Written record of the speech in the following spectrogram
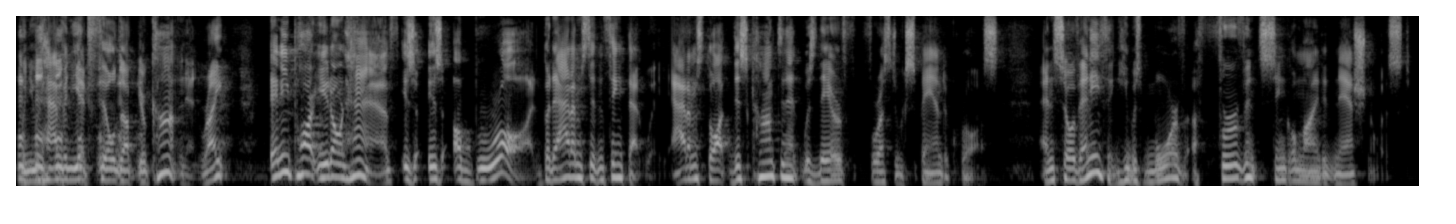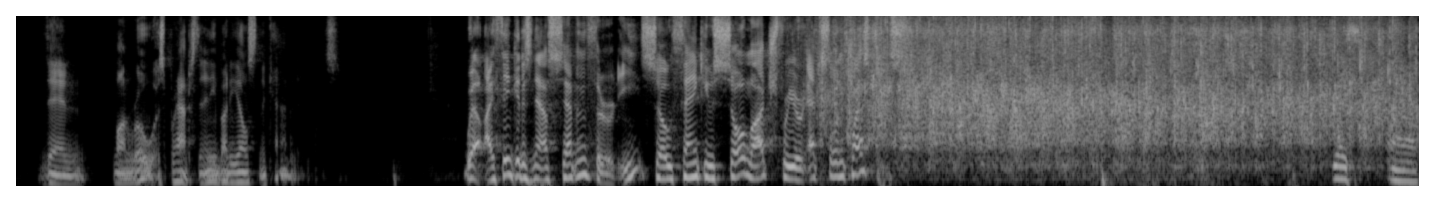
when you haven't yet filled up your continent, right? Any part you don't have is, is abroad, but Adams didn't think that way. Adams thought this continent was there f- for us to expand across. And so, if anything, he was more of a fervent, single minded nationalist than Monroe was, perhaps than anybody else in the cabinet was. Well, I think it is now 7:30, so thank you so much for your excellent questions. Yes, uh,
